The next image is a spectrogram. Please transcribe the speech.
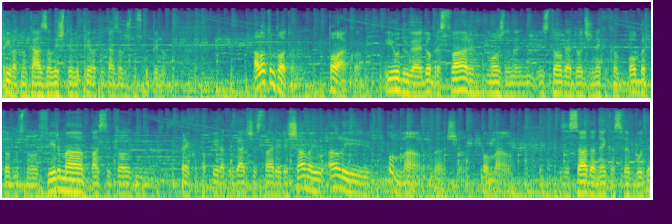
privatno kazalište ili privatnu kazališnu skupinu. Ali o tom potom, polako. I udruga je dobra stvar, možda iz toga dođe nekakav obrt, odnosno firma, pa se to preko papira drugačije stvari rješavaju, ali pomalo, znaš, ono, pomalo. Za sada neka sve bude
